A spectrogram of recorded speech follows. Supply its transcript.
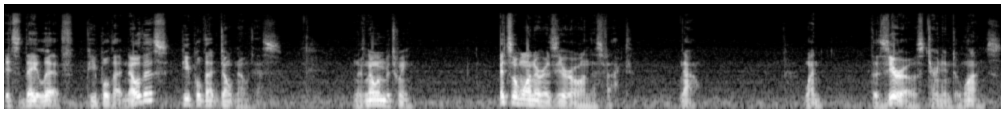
It's they live. People that know this, people that don't know this. And there's no in between. It's a 1 or a 0 on this fact. Now, when the zeros turn into ones,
